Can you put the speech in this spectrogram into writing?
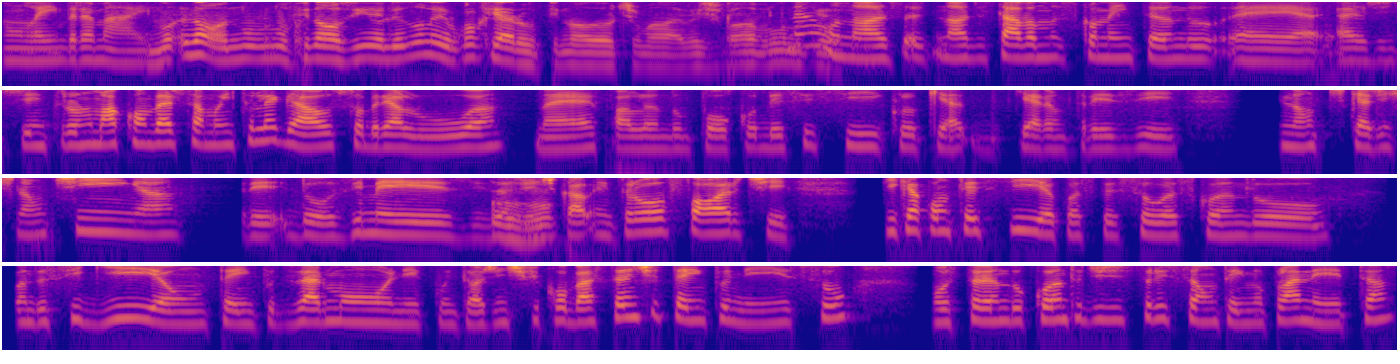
Não lembra mais. não- Não, no, no finalzinho ali eu não lembro. Qual que era o final da última live? A gente falava Não, nós, nós estávamos comentando, é, a gente entrou numa conversa muito legal sobre a Lua, né? Falando um pouco desse ciclo, que, a- que eram 13, que, não, que a gente não tinha, tre- 12 meses, a Uhum. gente ca- entrou forte. O que, que acontecia com as pessoas quando, quando seguiam um tempo desarmônico? Então a gente ficou bastante tempo nisso, mostrando o quanto de destruição tem no planeta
